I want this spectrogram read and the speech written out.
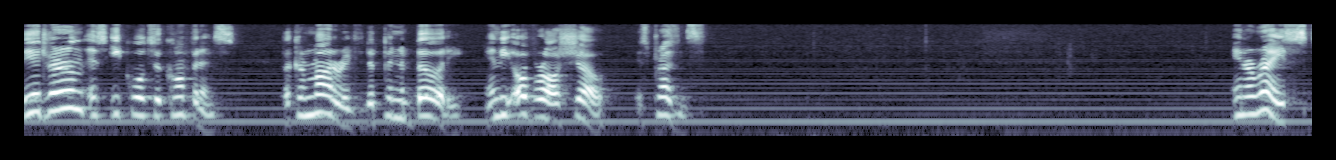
The adrenaline is equal to confidence, the camaraderie to dependability, and the overall show is presence. In a race,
